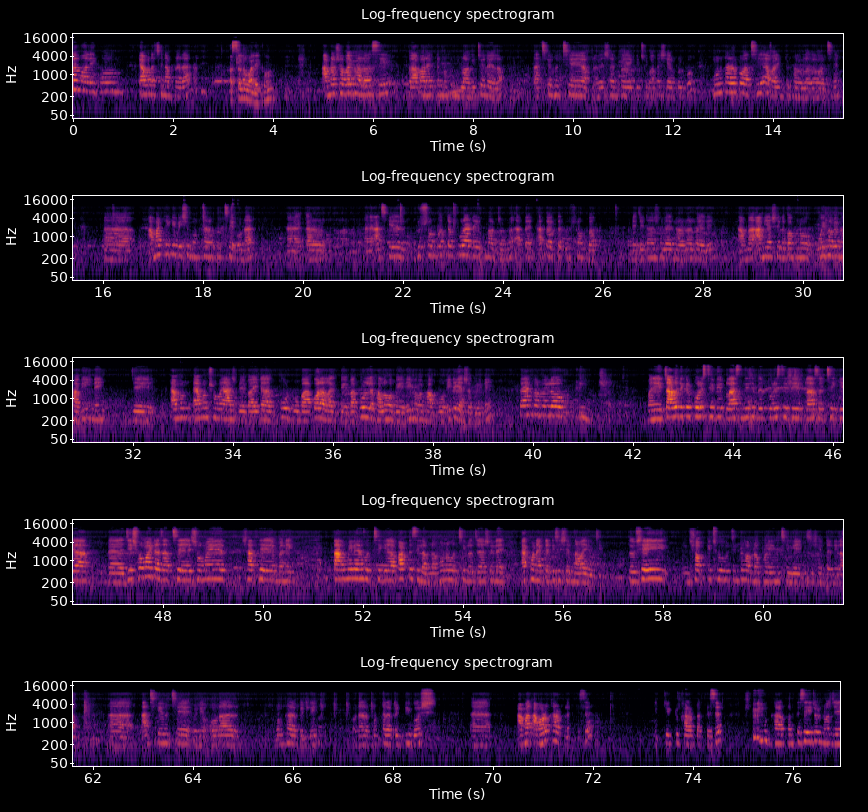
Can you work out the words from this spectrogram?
আসসালামু আলাইকুম। কেমন আছেন আপনারা? আসসালামু আলাইকুম। আমরা সবাই ভালো আছি। তো আবার একটা নতুন ব্লগে চলে এলাম। আজকে হচ্ছে আপনাদের সাথে কিছু কথা শেয়ার করব। মন খারাপও আছে আবার একটু ভালো লাগাও আছে। আমার থেকে বেশি মন খারাপ হচ্ছে ওনার। আহ, কারণ মানে আজকের দুঃসংবাদটা পুরাটাই ওনার জন্য। এত এত একটা দুঃসংবাদ। মানে যেটা আসলে ধারণার বাইরে। আমা- আসলে কখনো ওইভাবে ভাবিই নেই যে এমন এমন সময় আসবে বা এটা করব বা করা লাগবে বা করলে ভালো হবে, এইভাবে ভাববো, এটাই আশা করি নাই। তা এখন হইল মানে চারোদিকের পরিস্থিতি প্লাস নিজেদের পরিস্থিতি প্লাস হচ্ছে গিয়া যে সময়টা যাচ্ছে, সময়ের সাথে মানে তাল মিলে হচ্ছে গিয়া পারতেছিলাম না। মনে হচ্ছিল যে আসলে এখন একটা ডিসিশন নেওয়াই উচিত। তো সেই সব কিছু চিন্তা ভাবনা করে হচ্ছে গিয়ে ডিসিশনটা নিলাম। আজকে হচ্ছে মানে ওনার মন খারাপের দিন, ওনার মন খারাপের দিবস। আমার, আমারও খারাপ লাগতেছে। একটু একটু খারাপ লাগতেছে। খারাপ লাগতেছে এই জন্য যে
